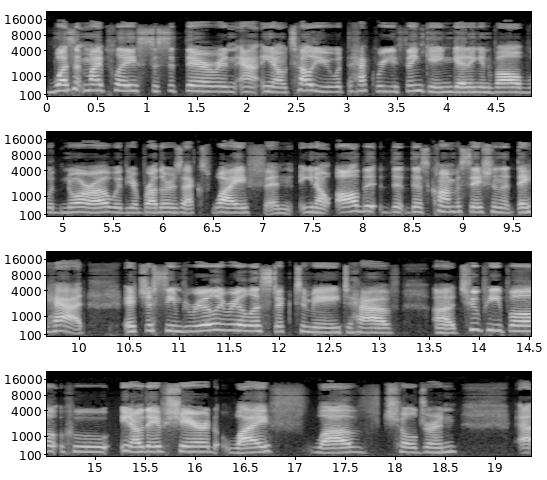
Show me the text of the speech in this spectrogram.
wasn't my place to sit there and uh, you know tell you what the heck were you thinking getting involved with Nora with your brother's ex-wife and you know all the, the this conversation that they had. It just seemed really realistic to me to have uh, two people who you know they've shared life love children uh,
